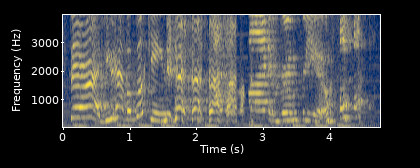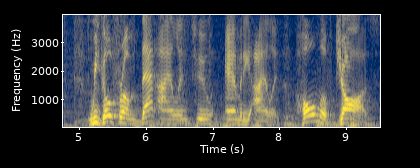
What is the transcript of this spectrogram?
Sarah, do you have a booking? I have fine room for you. We go from that island to Amity Island, home of Jaws.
